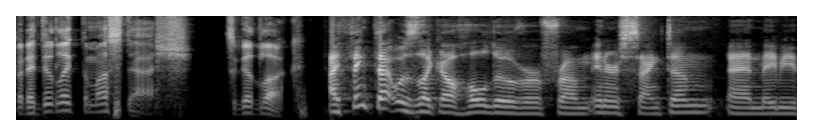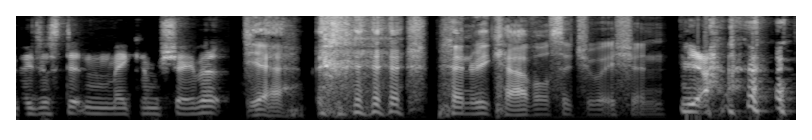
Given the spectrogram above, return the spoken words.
But I did like the mustache. It's a good look. I think that was like a holdover from Inner Sanctum, and maybe they just didn't make him shave it. Yeah. Henry Cavill situation. Yeah.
